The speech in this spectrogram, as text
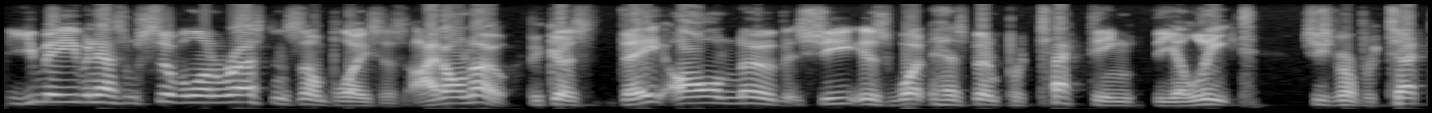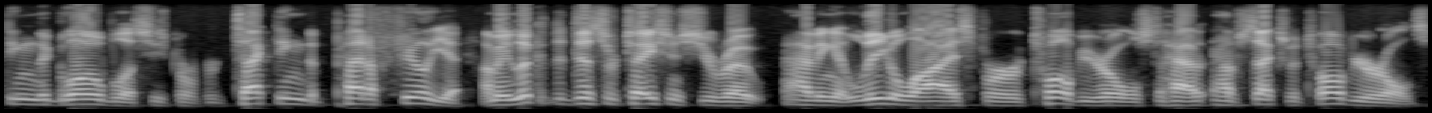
you may even have some civil unrest in some places. I don't know because they all know that she is what has been protecting the elite. She's been protecting the globalists. She's been protecting the pedophilia. I mean, look at the dissertation she wrote, having it legalized for 12 year olds to have, have sex with 12 year olds.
